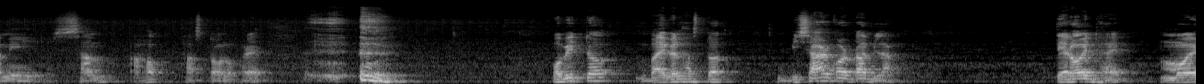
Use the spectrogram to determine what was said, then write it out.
আমি চাম। আহক শাস্ত্ৰ অনুসাৰে। পবিত্ৰ বাইবেল শাস্ত্ৰত বিচাৰকৰ্তাবিলাক তেৰ অধ্যায় মই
